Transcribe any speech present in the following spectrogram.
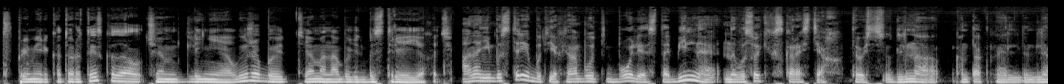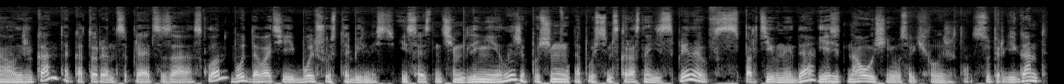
в примере, который ты сказал, чем длиннее лыжа будет, тем она будет быстрее ехать? Она не быстрее будет ехать, она будет более стабильная на высоких скоростях. То есть длина, контактная длина лыжи канта, которая цепляется за склон, будет давать ей большую стабильность. И, соответственно, чем длиннее лыжи, почему, допустим, скоростная дисциплина спортивные, да, ездит на очень высоких лыжах. Там супергигант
